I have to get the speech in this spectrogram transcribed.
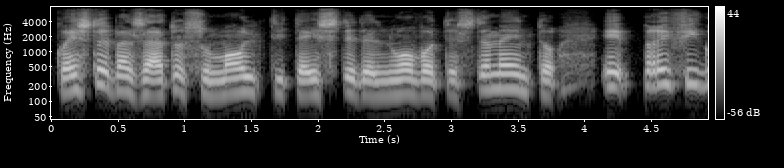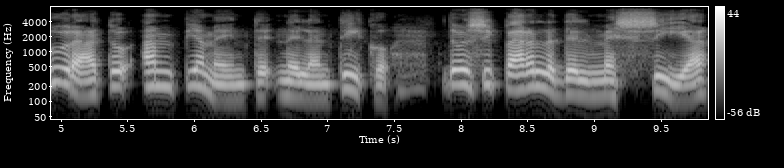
Questo è basato su molti testi del Nuovo Testamento e prefigurato ampiamente nell'Antico, dove si parla del Messia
